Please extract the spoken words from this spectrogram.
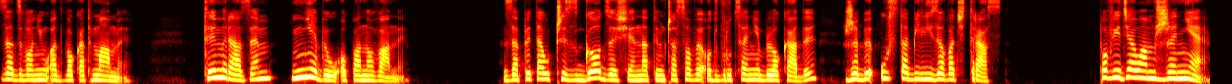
zadzwonił adwokat mamy. Tym razem nie był opanowany. Zapytał, czy zgodzę się na tymczasowe odwrócenie blokady, żeby ustabilizować trust. Powiedziałam, że nie.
